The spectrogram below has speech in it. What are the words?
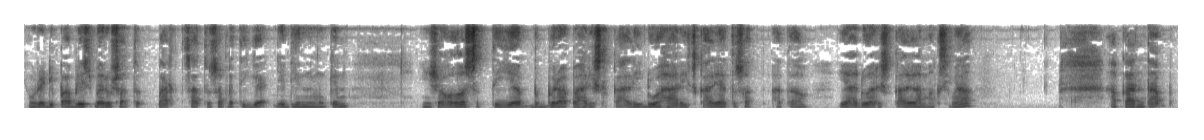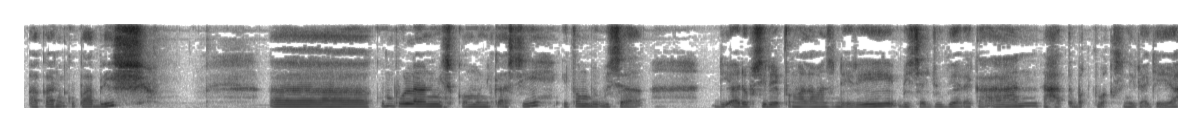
yang udah dipublish baru satu part 1 sampai 3 jadi mungkin insya Allah setiap beberapa hari sekali dua hari sekali atau atau ya dua hari sekali lah maksimal akan tak akan ku publish. Uh, kumpulan miskomunikasi itu bisa diadopsi dari pengalaman sendiri bisa juga rekaan. Nah tebak-tebak sendiri aja ya.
